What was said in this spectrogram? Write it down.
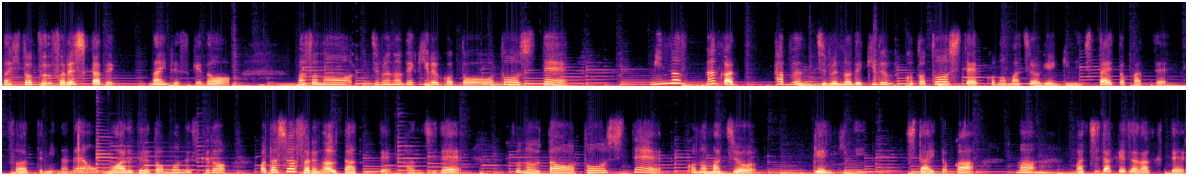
た一つ、それしかでないんですけど、まあその自分のできることを通して、みんななんか多分自分のできることを通してこの街を元気にしたいとかってそうやってみんなね思われてると思うんですけど私はそれが歌って感じでその歌を通してこの街を元気にしたいとかまあ町だけじゃなくて、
